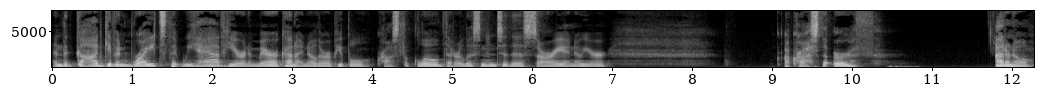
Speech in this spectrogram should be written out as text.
and the God given rights that we have here in America. And I know there are people across the globe that are listening to this. Sorry, I know you're across the earth. I don't know.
